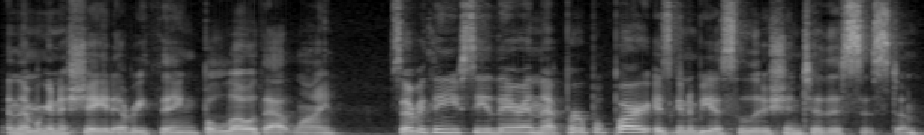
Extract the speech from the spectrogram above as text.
And then we're going to shade everything below that line. So everything you see there in that purple part is going to be a solution to this system.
